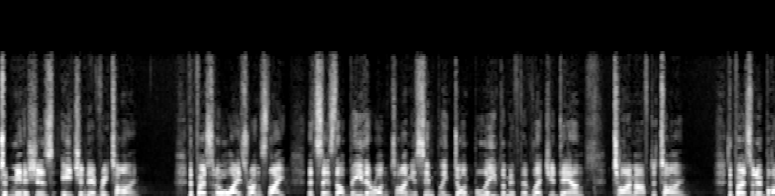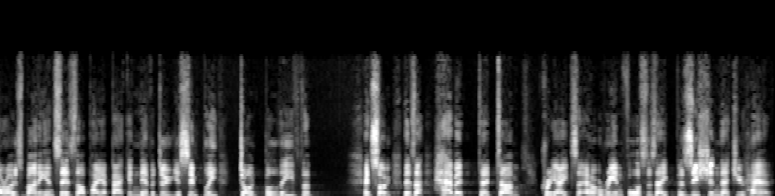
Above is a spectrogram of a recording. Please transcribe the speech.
diminishes each and every time. The person who always runs late, that says they'll be there on time, you simply don't believe them if they've let you down time after time. The person who borrows money and says they'll pay it back and never do, you simply don't believe them. And so there's a habit that um, creates uh, or reinforces a position that you have.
